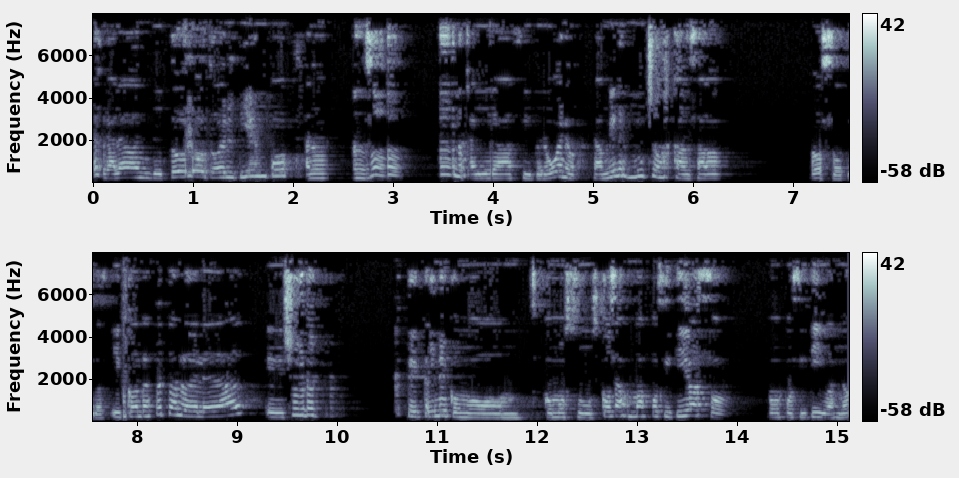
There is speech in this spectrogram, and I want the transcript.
regalaban de todo, todo el tiempo, a no- a nosotros nos salía así, pero bueno, también es mucho más cansado nosotros. Y con respecto a lo de la edad, eh, yo creo que tiene como, como sus cosas más positivas o, positivas, ¿no?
